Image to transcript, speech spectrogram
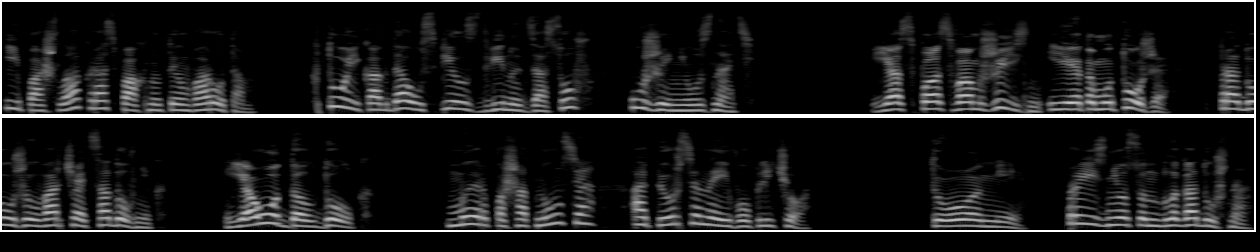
и пошла к распахнутым воротам. Кто и когда успел сдвинуть засов, уже не узнать. «Я спас вам жизнь, и этому тоже», — продолжил ворчать садовник. «Я отдал долг». Мэр пошатнулся, оперся на его плечо. «Томми», — произнес он благодушно,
